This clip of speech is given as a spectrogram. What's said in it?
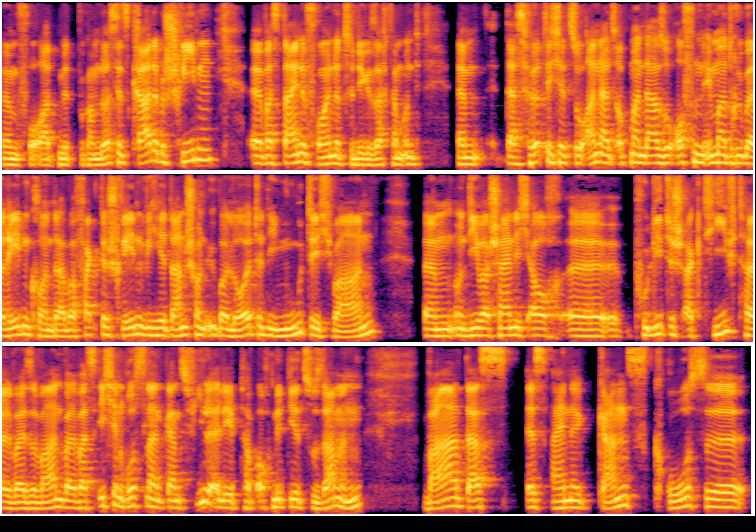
ähm, vor Ort mitbekommen. Du hast jetzt gerade beschrieben, äh, was deine Freunde zu dir gesagt haben. Und ähm, das hört sich jetzt so an, als ob man da so offen immer drüber reden konnte, aber faktisch reden wir hier dann schon über Leute, die mutig waren, ähm, und die wahrscheinlich auch äh, politisch aktiv teilweise waren, weil was ich in Russland ganz viel erlebt habe, auch mit dir zusammen, war, dass es eine ganz große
